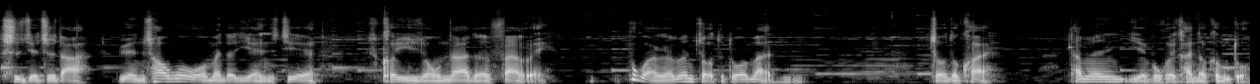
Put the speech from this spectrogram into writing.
世界之大，远超过我们的眼界可以容纳的范围。不管人们走得多慢，走得快，他们也不会看到更多。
